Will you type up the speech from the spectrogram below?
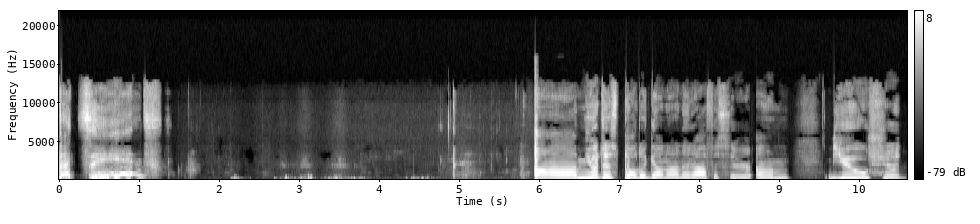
Vaccines! Um, you just pulled a gun on an officer. Um, you should.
